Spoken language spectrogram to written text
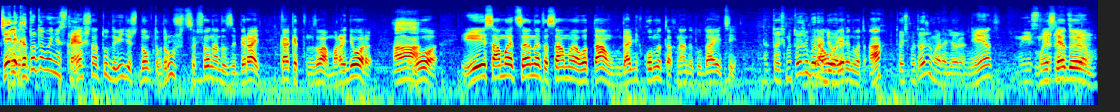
Телек оттуда вынесли? Конечно, оттуда, видишь, дом-то рушится, все надо забирать. Как это называют? Мародеры. А. Во. И самое ценное, это самое вот там, в дальних комнатах, надо туда идти. Так, то есть мы тоже Я мародеры? уверен в этом. А? То есть мы тоже мародеры? Нет. Мы Мы исследуем.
